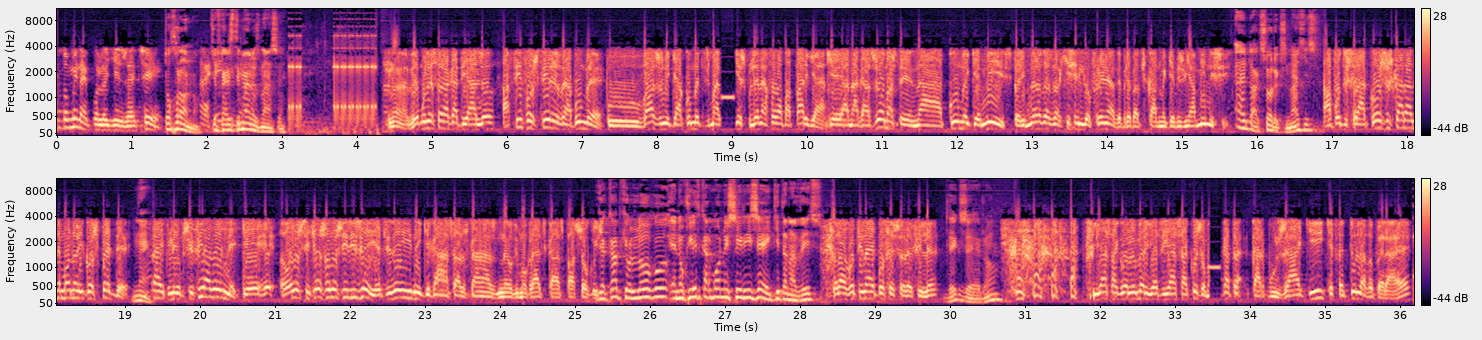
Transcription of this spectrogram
1500 το μήνα υπολογίζω, έτσι. Το χρόνο. Α, Και ευχαριστημένος να είσαι. Να, δεν μου λες τώρα κάτι άλλο. Αυτοί οι φωστήρες να πούμε που βάζουν και ακούμε τις μαλακίες που λένε αυτά τα παπάρια και αναγκαζόμαστε να ακούμε κι εμείς περιμένοντας να αρχίσει η ηλιοφρένεια, δεν πρέπει να τους κάνουμε κι εμείς μια μήνυση. Ε, εντάξει, όρεξη να έχεις. Από τους 300 κάνανε μόνο 25. Ναι. Άρα η πλειοψηφία δεν είναι. Και ε, όλος τυχαίο όλος οι Ριζέοι. Έτσι δεν είναι και κανένας άλλος, κανένας νεοδημοκράτης, κανένας Πασόκου. Για κάποιο λόγο ενοχλήθηκαν μόνο οι Σιριζέοι. Κοίτα να δεις. Τώρα εγώ τι να υποθέσω, ρε φίλε. Δεν ξέρω. Φιλιά στα κολομέρια, έτσι για να σε ακούσω. Μ***κα τρα- Καρπουζάκι και φετούλα εδώ πέρα, ε.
